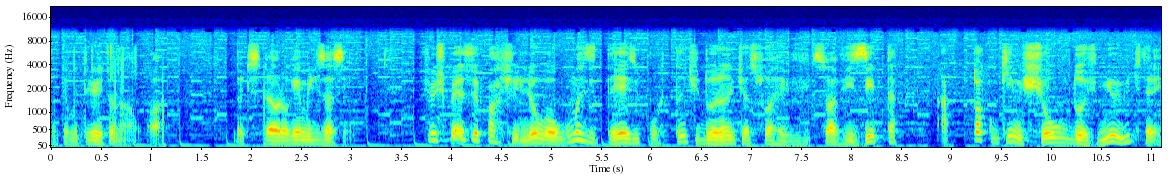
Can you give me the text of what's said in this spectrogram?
não tem muito jeito não. Ó, notícia da Eurogame diz assim. Phil Spencer partilhou algumas ideias importantes durante a sua, sua visita a Game Show 2023.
